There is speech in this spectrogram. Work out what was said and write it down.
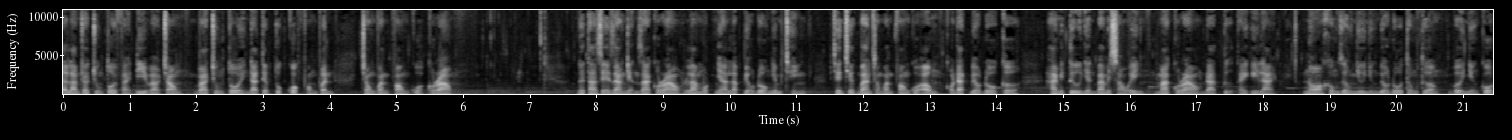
đã làm cho chúng tôi phải đi vào trong và chúng tôi đã tiếp tục cuộc phỏng vấn trong văn phòng của Crown. Người ta dễ dàng nhận ra Crow là một nhà lập biểu đồ nghiêm chỉnh. Trên chiếc bàn trong văn phòng của ông có đặt biểu đồ cỡ 24 x 36 inch mà Crown đã tự tay ghi lại. Nó không giống như những biểu đồ thông thường với những cột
